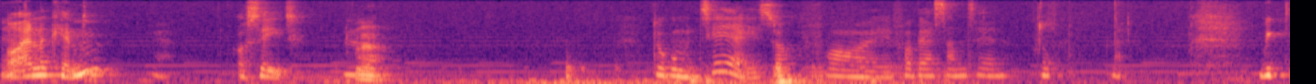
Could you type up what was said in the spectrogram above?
og anerkendt. Og set. Ja. Dokumenterer I så for, øh, for hver samtale? Vi,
